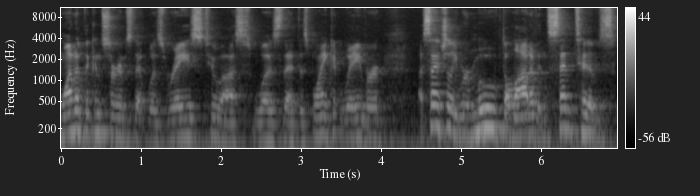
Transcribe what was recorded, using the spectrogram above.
one of the concerns that was raised to us was that this blanket waiver essentially removed a lot of incentives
